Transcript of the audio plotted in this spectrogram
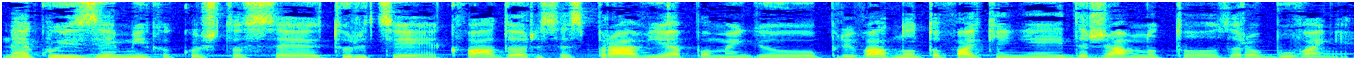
Некои земји, како што се Турција и Еквадор, се справија помеѓу приватното фаќање и државното заробување.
